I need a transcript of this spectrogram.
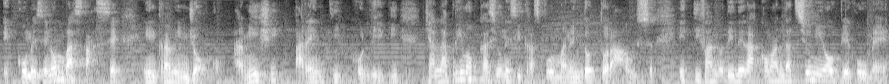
e come se non bastasse entrano in gioco amici, parenti, colleghi che alla prima occasione si trasformano in Dottor House e ti fanno delle raccomandazioni ovvie come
